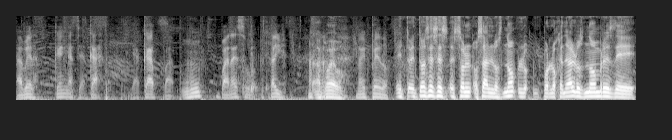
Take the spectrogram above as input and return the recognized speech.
A ver, véngase acá. Y acá, pa- para eso, pues, está ahí. A huevo. No hay pedo. Ent- Entonces, es- es- son, o sea, los no, lo- por lo general los nombres de,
